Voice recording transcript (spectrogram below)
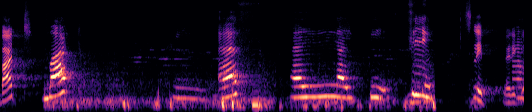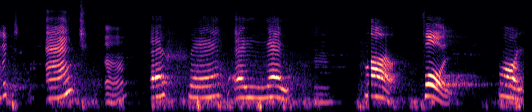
but But S L I P sleep slip. Very good. and Uh, F-A-L-L. Mm. Fall. Fall. Fall.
